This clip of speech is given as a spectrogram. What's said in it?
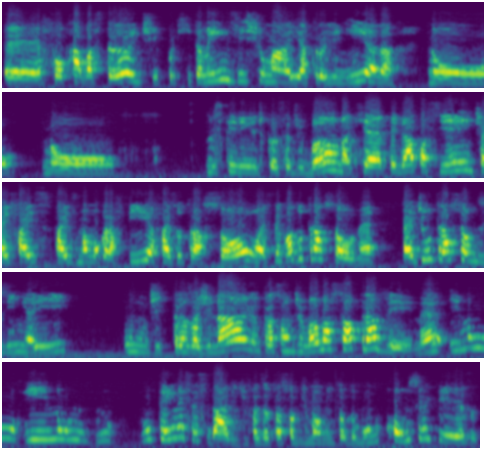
é, focar bastante, porque também existe uma iatrogenia no, no, no screening de câncer de mama, que é pegar a paciente, aí faz, faz mamografia, faz ultrassom, esse negócio do ultrassom, né? Pede um ultrassomzinho aí, um de transvaginal e um ultrassom de mama só pra ver, né? E não, e não, não, não tem necessidade de fazer ultrassom de mama em todo mundo, com certeza.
